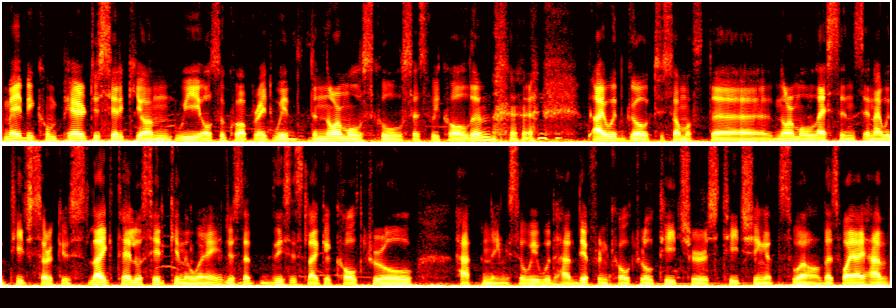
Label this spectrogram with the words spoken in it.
Maybe compared to Cirqueon, we also cooperate with the normal schools, as we call them. I would go to some of the normal lessons and I would teach circus, like Telocirk in a way, just that this is like a cultural happening. So we would have different cultural teachers teaching as well. That's why I have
